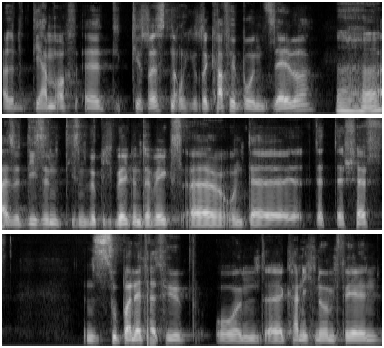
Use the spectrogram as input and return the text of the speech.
also die haben auch, äh, die, die rösten auch ihre Kaffeebohnen selber. Aha. Also die sind, die sind wirklich wild unterwegs. Äh, und der, der, der Chef, ein super netter Typ und äh, kann ich nur empfehlen.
